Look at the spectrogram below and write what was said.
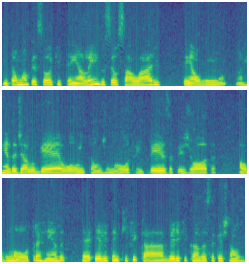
Então, uma pessoa que tem, além do seu salário, tem alguma renda de aluguel ou então de uma outra empresa, PJ, alguma outra renda, é, ele tem que ficar verificando essa questão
